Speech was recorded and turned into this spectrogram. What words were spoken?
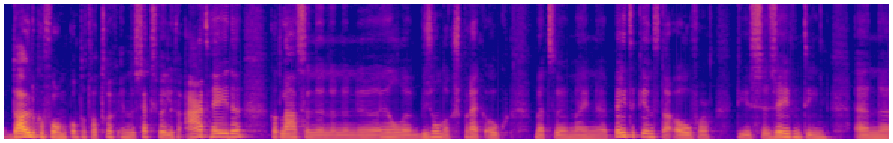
duidelijke vorm komt dat wat terug in de seksuele geaardheden. Ik had laatst een, een, een, een heel bijzonder gesprek ook met mijn peterkind daarover. Die is 17 en uh,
